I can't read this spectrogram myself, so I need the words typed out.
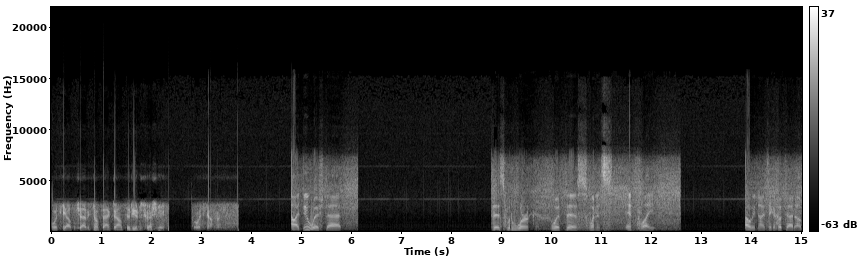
Whiskey Alpha traffic, no factor, altitude to your discretion. Forward scout front. Now, I do wish that this would work with this when it's in flight. That would be nice. They could hook that up.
